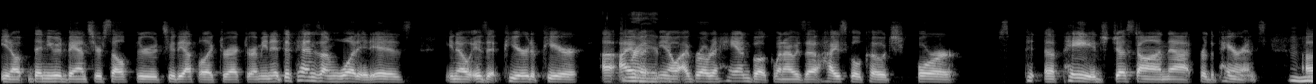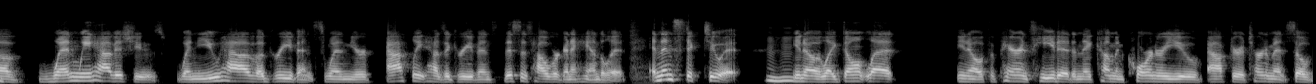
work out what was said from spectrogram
you know, then you advance yourself through to the athletic director. I mean, it depends on what it is you know is it peer to peer i Right. you know i wrote a handbook when i was a high school coach for a page just on that for the parents Mhm. of when we have issues when you have a grievance when your athlete has a grievance this is how we're going to handle it and then stick to it Mhm. you know like don't let you know if a parent's heated and they come and corner you after a tournament so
